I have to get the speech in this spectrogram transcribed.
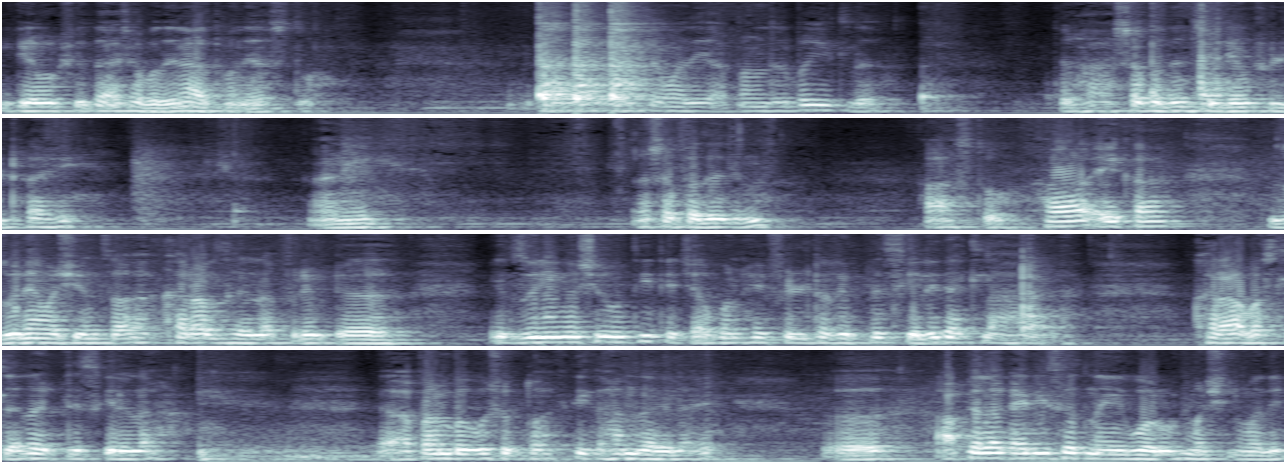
इकडे बघू शकता अशा पद्धतीनं आतमध्ये असतो. त्याच्यामध्ये आपण जर बघितलं तर हा अशा पद्धतीनं सिडियम फिल्टर आहे. आणि अशा पद्धतीनं हा असतो. हा एका जुन्या मशीनचा खराब झालेला फ्री एक जुनी मशीन होती त्याच्या आपण हे फिल्टर रिप्लेस केले त्यातला हा खराब असलेला रिप्लेस केलेला आपण बघू शकतो हा किती घाण झालेला आहे. आपल्याला काही दिसत नाही वरून मशीनमध्ये.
